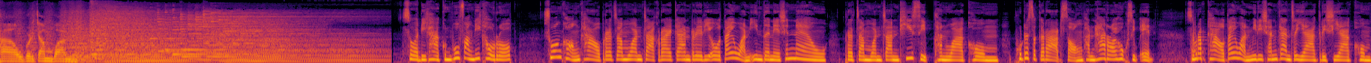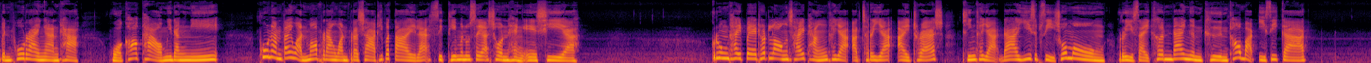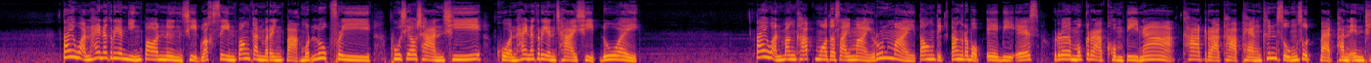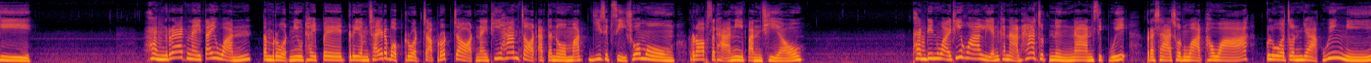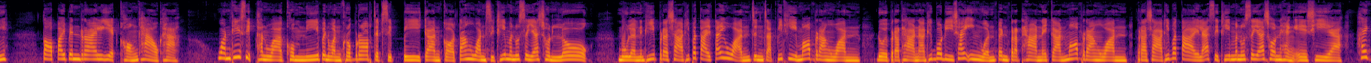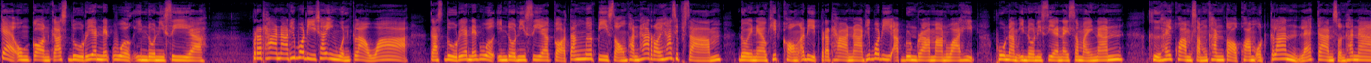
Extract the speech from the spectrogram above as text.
ข่าวประจำวัน สวัสดีค่ะ คุณผู้ฟังที่เคารพ ช่วงของข่าวประจำวันจากรายการเรดิโอไต้หวันอินเตอร์เนชันแนล ประจำวันจันทร์ที่ 10 ธันวาคม พุทธศักราช 2561 สำหรับข่าวไต้หวันมีดิฉันการจยากริชยาคมเป็นผู้รายงานค่ะ หัวข้อข่าวมีดังนี้ ผู้นำไต้หวันมอบรางวัลประชาธิปไตย และสิทธิมนุษยชนแห่งเอเชีย กรุงไทเปทดลองใช้ถังขยะอัจฉริยะ iTrash ทิ้งขยะได้ 24 ชั่วโมง รีไซเคิลได้เงินคืนเข้าบัตร Easy Card ไต้หวันให้นักเรียนหญิงป .1 ฉีดวัคซีนป้องกันมะเร็งปากมดลูกฟรี ผู้เชี่ยวชาญชี้ควรให้นักเรียนชายฉีดด้วย ไต้หวันบังคับมอเตอร์ไซค์ใหม่รุ่นใหม่ต้องติดตั้งระบบ ABS เริ่มมกราคมปีหน้า คาดราคาแพงขึ้นสูงสุด 8,000 NT แห่งแรกในไต้หวัน ตำรวจนิวไทเปเตรียมใช้ระบบตรวจจับรถจอดในที่ห้ามจอดอัตโนมัติ 24 ชั่วโมง รอบสถานีปันเฉียว แผ่นดินไหวที่ฮวาเหลียนขนาด 5.1 นาน 10 วิ ประชาชนหวาดผวา กลัวจนอยากวิ่งหนี ต่อไปเป็นรายละเอียดของข่าวค่ะวันที่ 10 ธันวาคมนี้เป็นวันครบรอบ 70 ปี การก่อตั้งวันสิทธิมนุษยชนโลก มูลนิธิประชาธิปไตยไต้หวันจึงจัดพิธีมอบรางวัล โดยประธานาธิบดีไช่อิงเหวินเป็นประธานในการมอบรางวัล ประชาธิปไตยและสิทธิมนุษยชนแห่งเอเชีย ให้แก่องค์กร Gusdurian Network Indonesia ประธานาธิบดีไช่อิงเหวินกล่าวว่า Gusdurian Network Indonesia ก่อตั้งเมื่อปี 2553 โดยแนวคิดของอดีตประธานาธิบดีอับดุลราห์มานวาฮิดผู้นำอินโดนีเซียในสมัยนั้น คือให้ความสำคัญต่อความอดกลั้นและการสนทนา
